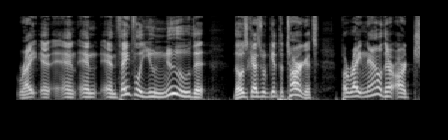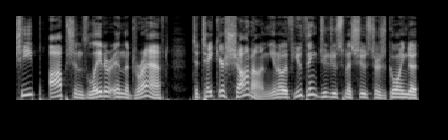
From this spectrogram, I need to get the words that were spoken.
right? And and and, and thankfully, you knew that those guys would get the targets. But right now, there are cheap options later in the draft to take your shot on. You know, if you think Juju Smith-Schuster is going to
